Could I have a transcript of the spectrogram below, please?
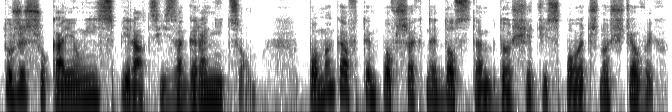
którzy szukają inspiracji za granicą. Pomaga w tym powszechny dostęp do sieci społecznościowych.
